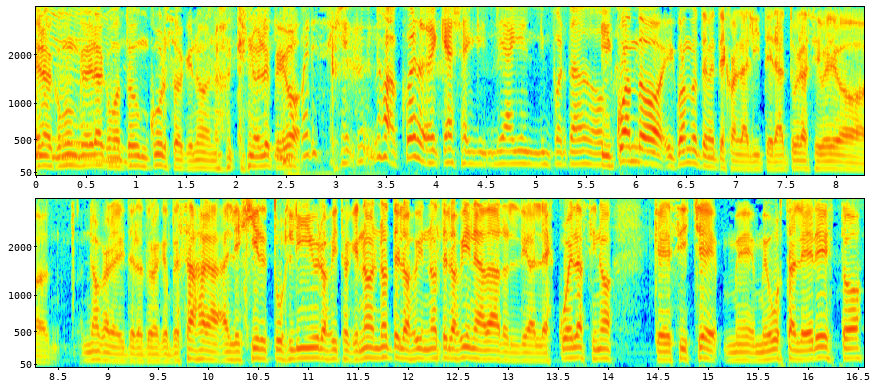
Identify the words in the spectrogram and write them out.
era como un, era como todo un curso que no, no que no le pegó. Me parece que no, no me acuerdo de que haya de alguien importado. ¿Y cuándo, ¿Y cuándo te metes con la literatura? Si veo, no con la literatura, que empezás a elegir tus libros, visto que no, no, te, los, vi- no te los viene a dar la escuela, sino que decís, che, me, me gusta leer esto,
